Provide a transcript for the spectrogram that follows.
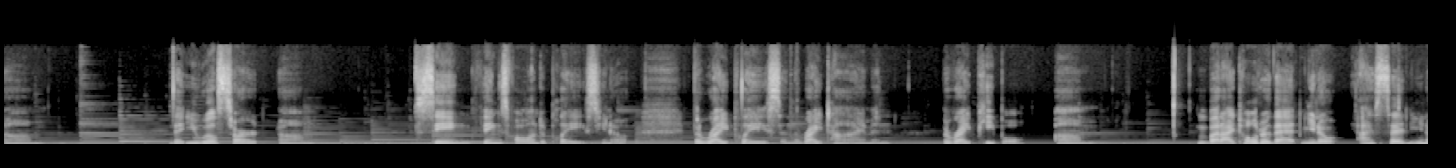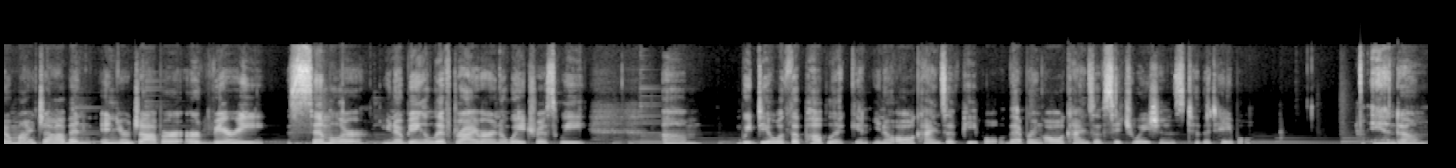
um, that you will start um, seeing things fall into place. You know, the right place and the right time and the right people. Um, but I told her that, you know, I said, you know, my job and, and your job are, are very similar. You know, being a Lyft driver and a waitress, we um, we deal with the public and you know all kinds of people that bring all kinds of situations to the table. And um,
